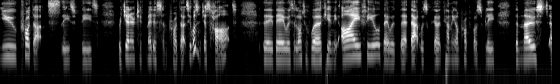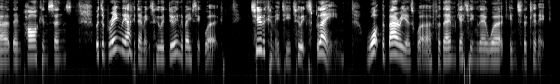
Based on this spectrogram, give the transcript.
new products, these these regenerative medicine products. It wasn't just heart. The, there was a lot of work in the eye field. There was that that was coming on probably possibly the most. Uh, then Parkinson's, but to bring the academics who were doing the basic work to the committee to explain what the barriers were for them getting their work into the clinic.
